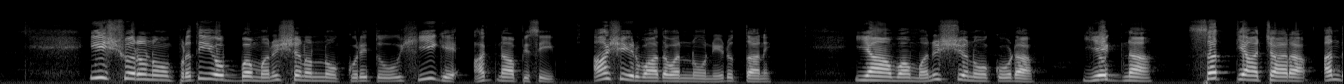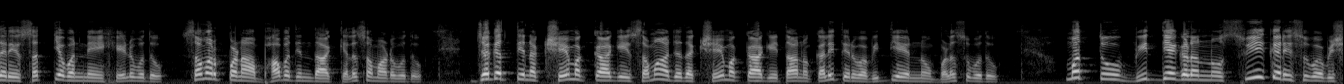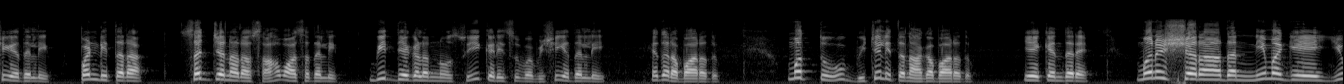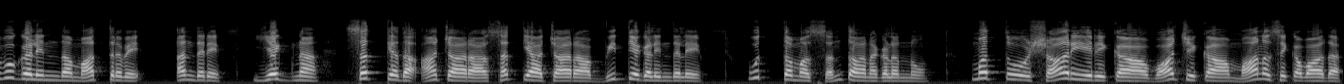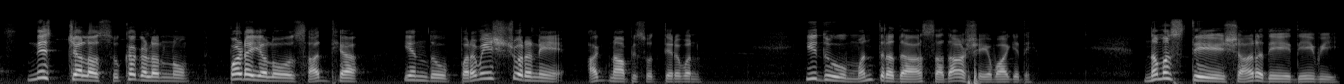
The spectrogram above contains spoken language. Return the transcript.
ಈಶ್ವರನು ಪ್ರತಿಯೊಬ್ಬ ಮನುಷ್ಯನನ್ನು ಕುರಿತು ಹೀಗೆ ಆಜ್ಞಾಪಿಸಿ ಆಶೀರ್ವಾದವನ್ನು ನೀಡುತ್ತಾನೆ. ಯಾವ ಮನುಷ್ಯನೂ ಕೂಡ ಯಜ್ಞ ಸತ್ಯಾಚಾರ ಅಂದರೆ ಸತ್ಯವನ್ನೇ ಹೇಳುವುದು, ಸಮರ್ಪಣಾ ಭಾವದಿಂದ ಕೆಲಸ ಮಾಡುವುದು. ಜಗತ್ತಿನ ಕ್ಷೇಮಕ್ಕಾಗಿ, ಸಮಾಜದ ಕ್ಷೇಮಕ್ಕಾಗಿ ತಾನು ಕಲಿತಿರುವ ವಿದ್ಯೆಯನ್ನು ಬಳಸುವುದು. ಮತ್ತು ವಿದ್ಯೆಗಳನ್ನು ಸ್ವೀಕರಿಸುವ ವಿಷಯದಲ್ಲಿ, ಪಂಡಿತರ, ಸಜ್ಜನರ ಸಹವಾಸದಲ್ಲಿ ವಿದ್ಯೆಗಳನ್ನು ಸ್ವೀಕರಿಸುವ ವಿಷಯದಲ್ಲಿ ಹೆದರಬಾರದು. ಮತ್ತು ವಿಚಲಿತನಾಗಬಾರದು. ಏಕೆಂದರೆ ಮನುಷ್ಯರಾದ ನಿಮಗೆ ಇವುಗಳಿಂದ ಮಾತ್ರವೇ. ಅಂದರೆ ಯಜ್ಞ, ಸತ್ಯದ ಆಚಾರ, ಸತ್ಯಾಚಾರ, ವಿದ್ಯೆಗಳಿಂದಲೇ ಉತ್ತಮ ಸಂತಾನಗಳನ್ನು ಮತ್ತು ಶಾರೀರಿಕ, ವಾಚಿಕ, ಮಾನಸಿಕವಾದ ನಿಶ್ಚಲ ಸುಖಗಳನ್ನು ಪಡೆಯಲು ಸಾಧ್ಯ ಎಂದು ಪರಮೇಶ್ವರನೇ ಆಜ್ಞಾಪಿಸುತ್ತಿರುವನು. ಇದು ಮಂತ್ರದ ಸದಾಶಯವಾಗಿದೆ. ನಮಸ್ತೆ ಶಾರದೆ ದೇವಿ.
